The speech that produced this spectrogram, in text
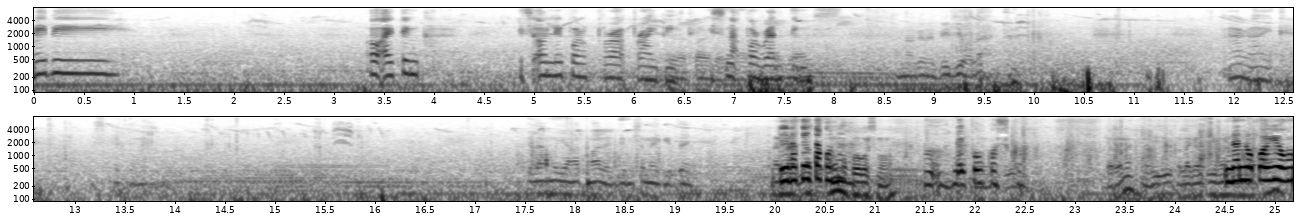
Maybe. Oh, I think it's only for pri- private. Yeah, It's not for renting. Yes. I'm not gonna video that. All right. Kailangan mo iangat mahal, eh. hindi mo siya makikita eh. Di, nakita ko oh, na. Na-focus mo? Oo, nai-focus ko. Tara na, naiiyo talaga iwan. Inano ko yung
